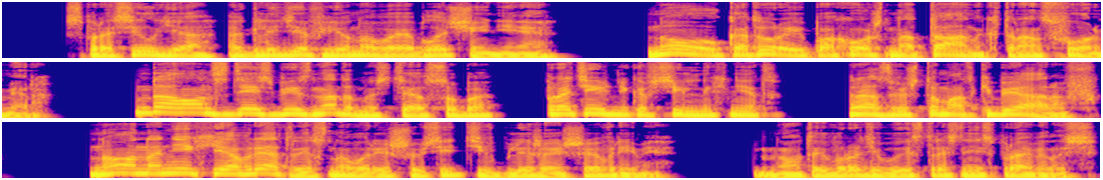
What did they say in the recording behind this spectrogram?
— спросил я, оглядев ее новое облачение. «Ну, который похож на танк-трансформер». «Да он здесь без надобности особо. Противников сильных нет. Разве что матки биаров. Но на них я вряд ли снова решусь идти в ближайшее время. Но ты вроде быстро с ней справилась».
